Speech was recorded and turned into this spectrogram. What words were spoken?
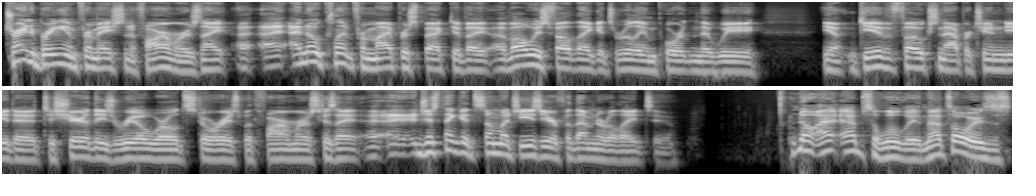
trying to bring information to farmers. And I I, I know Clint, from my perspective, I, I've always felt like it's really important that we you know give folks an opportunity to to share these real world stories with farmers because I I just think it's so much easier for them to relate to. No, I, absolutely, and that's always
